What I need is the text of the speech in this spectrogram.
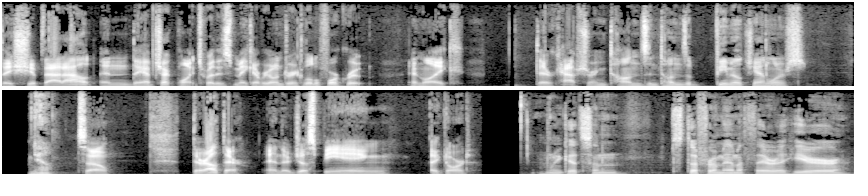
they ship that out, and they have checkpoints where they just make everyone drink a little forkroot, and like they're capturing tons and tons of female channelers. Yeah, So they're out there and they're just being ignored. we get some stuff from Amathera here,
